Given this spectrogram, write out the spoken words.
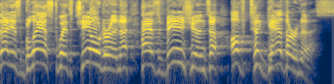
that is blessed with children has visions of togetherness.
